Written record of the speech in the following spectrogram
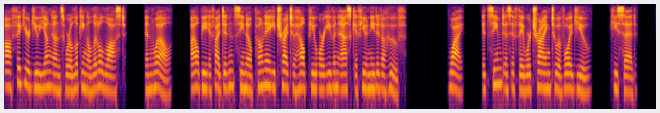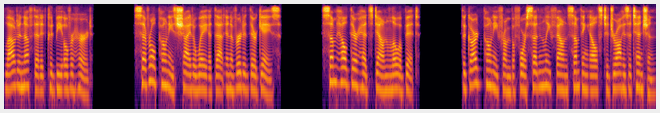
Ah figured you young uns were looking a little lost, and well, I'll be if I didn't see no pony try to help you or even ask if you needed a hoof. Why, it seemed as if they were trying to avoid you, he said, loud enough that it could be overheard. Several ponies shied away at that and averted their gaze. Some held their heads down low a bit. The guard pony from before suddenly found something else to draw his attention.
